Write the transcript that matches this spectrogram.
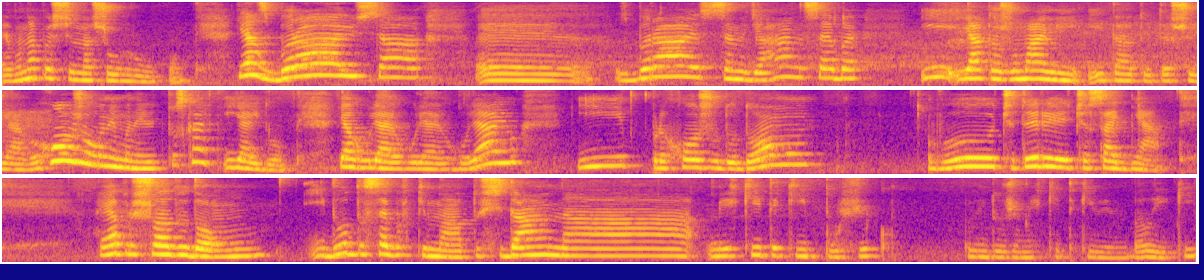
Е, Вона пише в нашу групу. Я збираюся, е, збираюся, надягаю на себе. І я кажу мамі і тату, те, що я виходжу, вони мене відпускають, і я йду. Я гуляю, гуляю, гуляю і приходжу додому в 4 часа дня. Я прийшла додому, йду до себе в кімнату, сідаю на м'який такий пуфік. Він дуже м'який, такий він великий.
